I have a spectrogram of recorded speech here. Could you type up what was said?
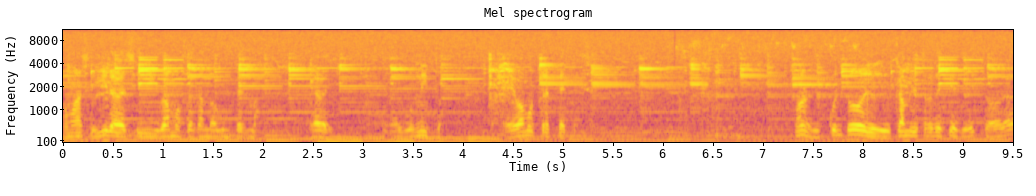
Vamos a seguir a ver si vamos sacando algún pez más. Ya veis, el alburnito. Llevamos tres peces. Bueno, les cuento el cambio de estrategia que he hecho ahora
